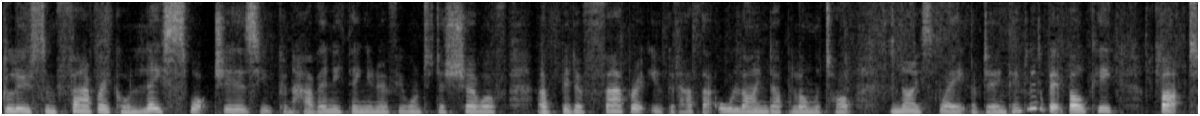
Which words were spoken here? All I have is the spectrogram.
glue some fabric or lace swatches you can have anything you know if you wanted to show off a bit of fabric you could have that all lined up along the top nice way of doing things. A little bit bulky, but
